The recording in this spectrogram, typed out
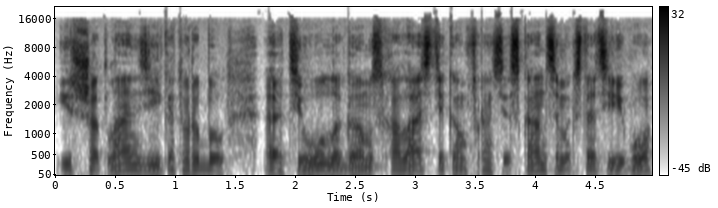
из Шотландии, который был теологом, схоластиком, франциском францисканцем, и, кстати, его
